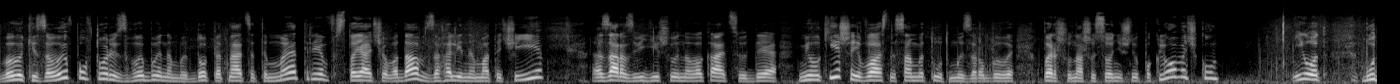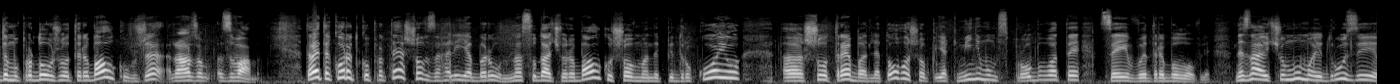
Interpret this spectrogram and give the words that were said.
великий залив, повторюсь, з глибинами до 15 метрів. Стояча вода, взагалі нема течії. Зараз відійшли на локацію, де мілкіше, і власне саме тут ми заробили першу нашу сонячну покльовочку. І от будемо продовжувати рибалку вже разом з вами. Давайте коротко про те, що взагалі я беру на судачу рибалку, що в мене під рукою, е, що треба для того, щоб як мінімум спробувати цей вид риболовлі. Не знаю, чому мої друзі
